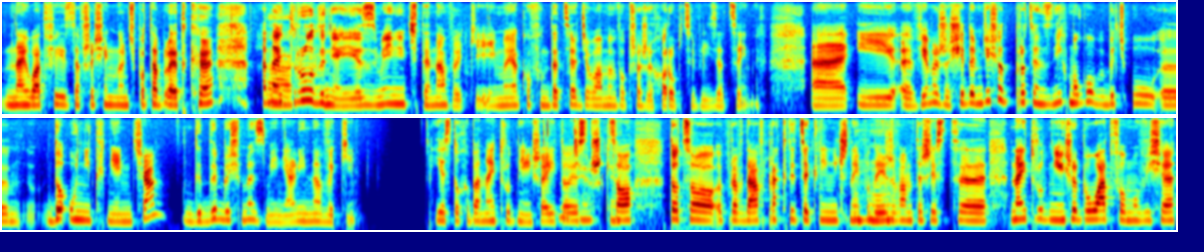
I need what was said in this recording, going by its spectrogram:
najłatwiej jest zawsze sięgnąć po tabletkę, a Tak. najtrudniej jest zmienić te nawyki. I my jako fundacja działamy w obszarze chorób cywilizacyjnych. E, I e, wiemy, że 70% z nich mogłoby być u, y, do uniknięcia, gdybyśmy zmieniali nawyki. Jest to chyba najtrudniejsze i to jest Ciężkie. co, to, co prawda w praktyce klinicznej Mhm. podejrzewam też jest e, najtrudniejsze, bo łatwo mówi się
